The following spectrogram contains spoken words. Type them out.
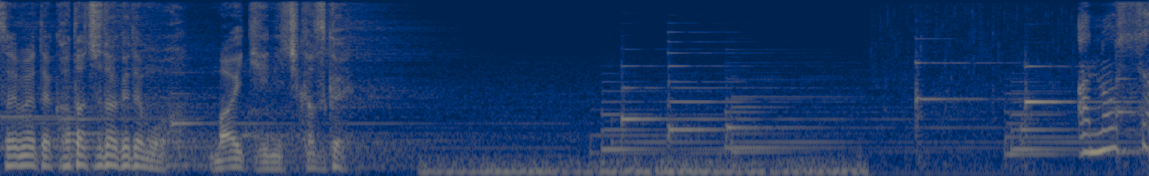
せめて形だけでもマイティに近づけ。あのさ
